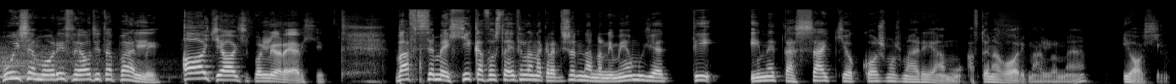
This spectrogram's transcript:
Πού είσαι μωρή θεότητα πάλι; όχι, όχι, πολύ ωραία αρχή. Βάφτισε με χ καθώς θα ήθελα να κρατήσω την ανωνυμία μου γιατί είναι τα σάκι ο κόσμος Μαρία μου. Αυτό είναι αγόρι, μάλλον, ε. Ή όχι.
